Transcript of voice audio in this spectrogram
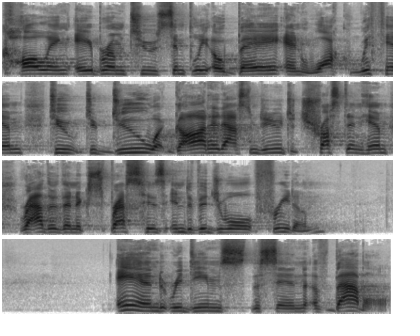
calling Abram to simply obey and walk with him, to, to do what God had asked him to do, to trust in him rather than express his individual freedom, and redeems the sin of Babel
